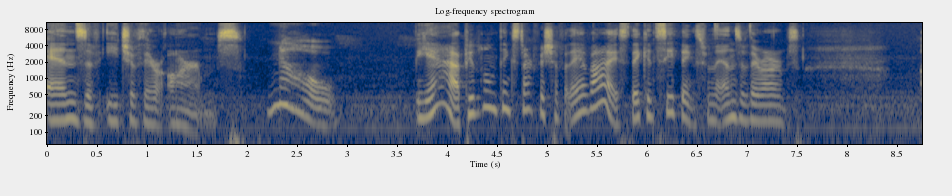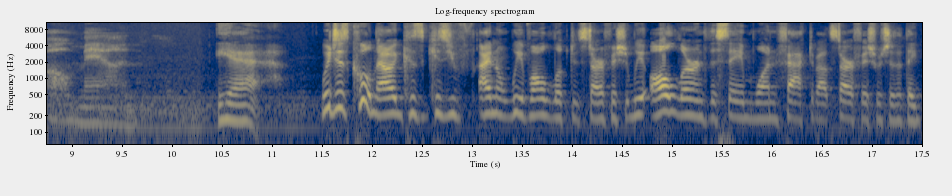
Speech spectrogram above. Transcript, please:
Ends of each of their arms. No. Yeah, people don't think starfish have they have eyes. They can see things from the ends of their arms. Oh man. Yeah. Which is cool now because because you've I know we've all looked at starfish and we all learned the same one fact about starfish which is that they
